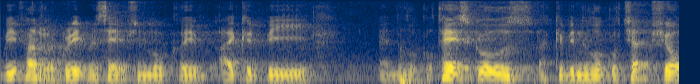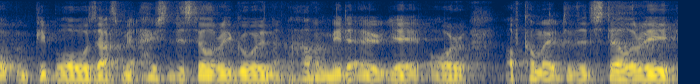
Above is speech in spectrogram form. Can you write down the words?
we've had a great reception locally. I could be in the local Tesco's, I could be in the local chip shop, and people always ask me, "How's the distillery going? I haven't made it out yet," or "I've come out to the distillery.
